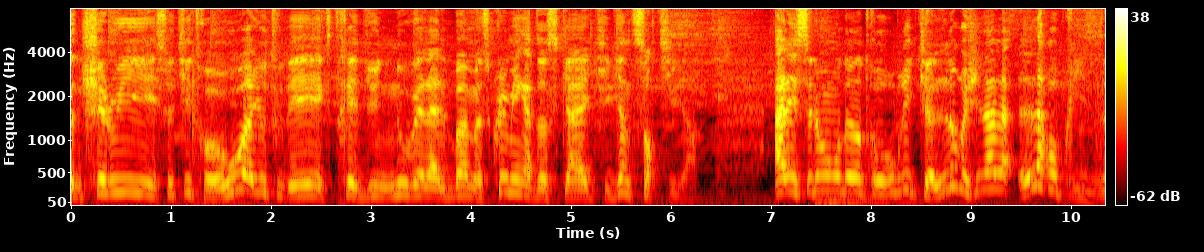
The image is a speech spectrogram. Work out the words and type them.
Blackstone Cherry ce titre Who Are You Today, extrait du nouvel album Screaming at the Sky qui vient de sortir. Allez, c'est le moment de notre rubrique l'original, la reprise.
